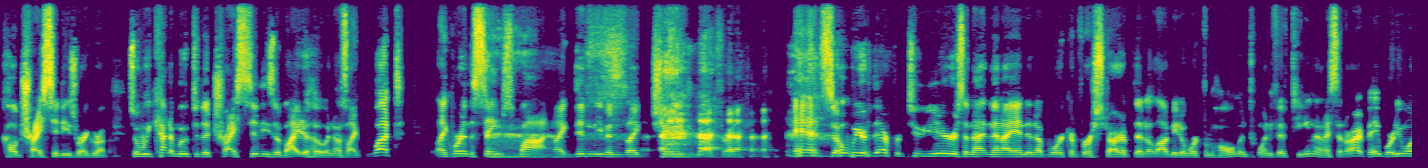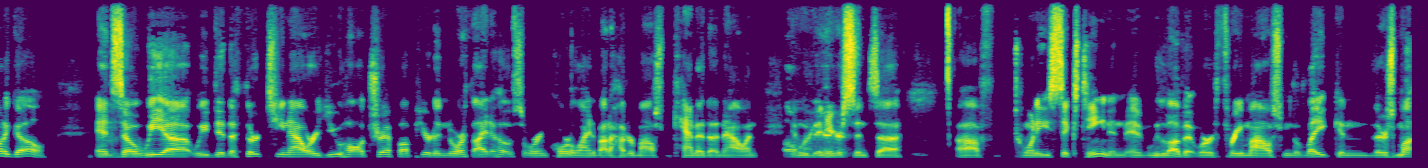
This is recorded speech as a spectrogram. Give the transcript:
called Tri Cities where I grew up. So we kind of moved to the Tri Cities of Idaho, and I was like, what? Like we're in the same spot. Like didn't even like change much, right? and so we were there for two years, and, I, and then I ended up working for a startup that allowed me to work from home in 2015. And I said, all right, babe, where do you want to go? And mm-hmm. so we uh we did the 13 hour U-Haul trip up here to North Idaho. So we're in Coeur d'Alene, about 100 miles from Canada now, and oh and we've been goodness. here since uh uh 2016 and, and we love it we're three miles from the lake and there's mu-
